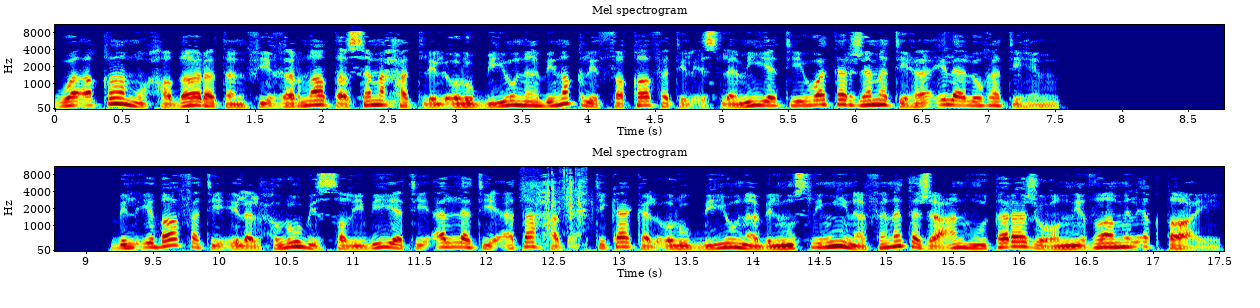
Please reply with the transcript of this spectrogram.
وأقاموا حضارة في غرناطة سمحت للأوروبيون بنقل الثقافة الإسلامية وترجمتها إلى لغتهم. بالإضافة إلى الحروب الصليبية التي أتاحت احتكاك الأوروبيون بالمسلمين فنتج عنه تراجع النظام الإقطاعي.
